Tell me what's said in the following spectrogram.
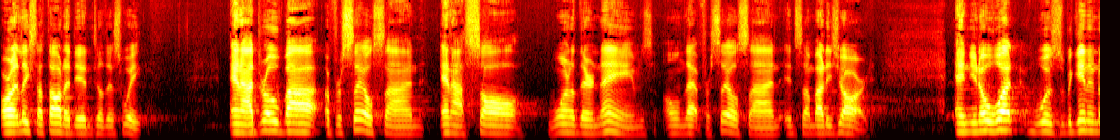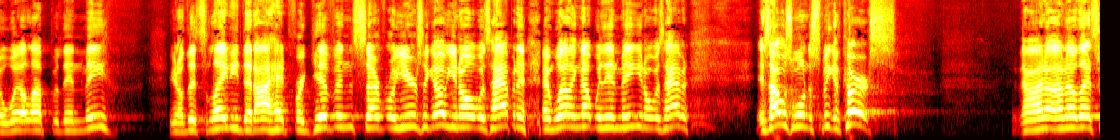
or at least I thought I did until this week. And I drove by a for sale sign and I saw one of their names on that for sale sign in somebody's yard. And you know what was beginning to well up within me? You know, this lady that I had forgiven several years ago, you know what was happening and welling up within me, you know what was happening? Is I was wanting to speak a curse. Now, I know, I know that's,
